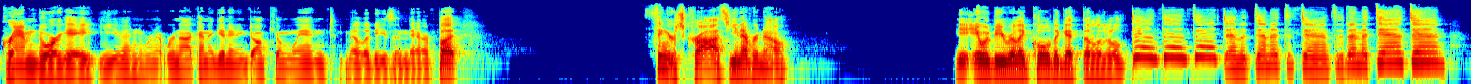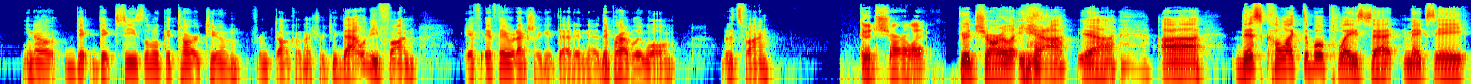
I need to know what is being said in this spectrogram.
Graham Norgate. Even we're not we're not going to get any Donkey Land melodies in there, but fingers crossed. You never know. It, it would be really cool to get the little you know Dixie's little guitar tune from Donkey Country 2. That would be fun if if they would actually get that in there. They probably won't, but it's fine. Good Charlotte. Good Charlotte. Yeah, yeah. Uh, this collectible playset makes a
